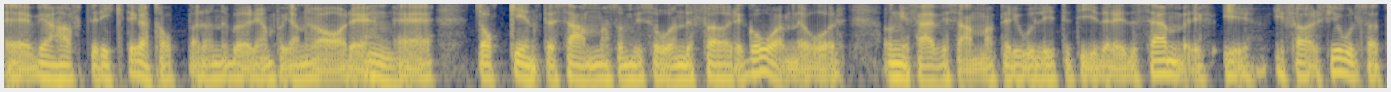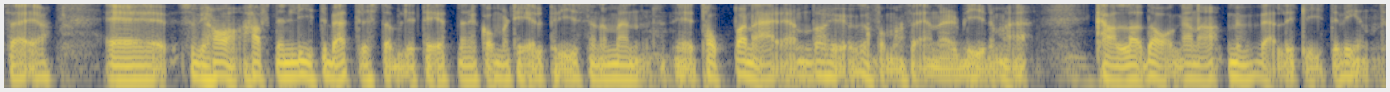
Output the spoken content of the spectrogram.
Eh, Vi har haft riktiga toppar under början på januari. Eh, dock inte samma som vi såg under föregående år. Ungefär vid samma period lite tidigare i december i, i, i förfjol så att säga. Så vi har haft en lite bättre stabilitet när det kommer till elpriserna men eh, topparna är ändå höga får man säga när det blir de här kalla dagarna med väldigt lite vind.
